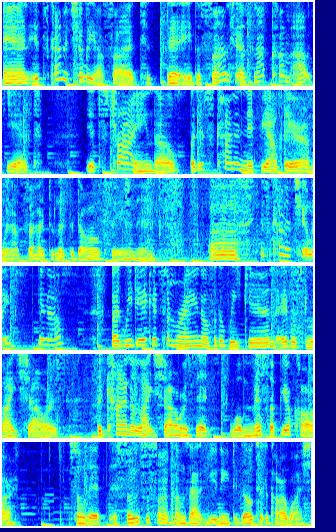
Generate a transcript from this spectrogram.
and it's kind of chilly outside today. The sun has not come out yet. It's trying though, but it's kind of nippy out there. I went outside to let the dogs in, and uh, it's kind of chilly, you know. But we did get some rain over the weekend. It was light showers, the kind of light showers that will mess up your car so that as soon as the sun comes out, you need to go to the car wash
